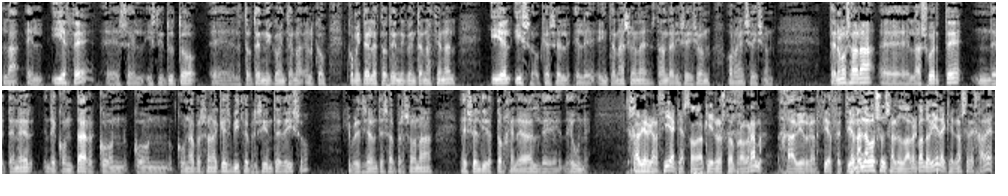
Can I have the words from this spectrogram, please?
la, el IEC, es el Instituto eh, Electrotécnico el Comité Electrotécnico Internacional, y el ISO, que es el, International Standardization Organization. Tenemos ahora eh, la suerte de tener, de contar con, con, con, una persona que es vicepresidente de ISO, que precisamente esa persona es el director general de, de UNE. Javier García, que ha estado aquí en nuestro programa. Javier García, efectivamente. Le mandamos un saludo, a ver cuándo viene, que no se deja ver.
